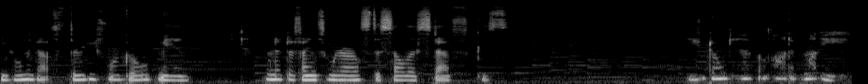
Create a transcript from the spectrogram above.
You've only got 34 gold? Man. I'm gonna have to find somewhere else to sell this stuff, because you don't have a lot of money.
